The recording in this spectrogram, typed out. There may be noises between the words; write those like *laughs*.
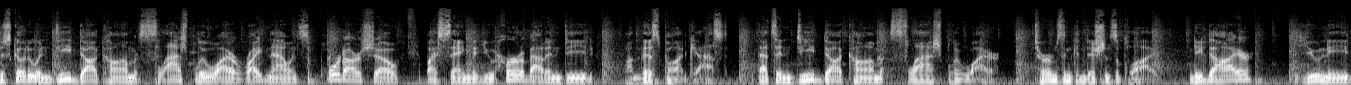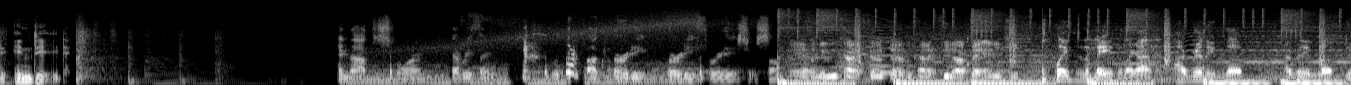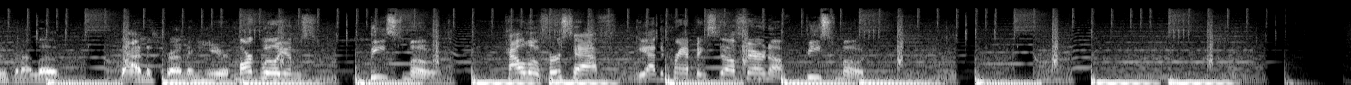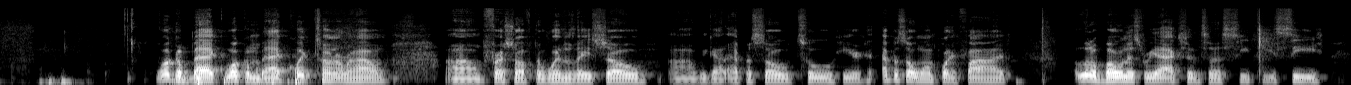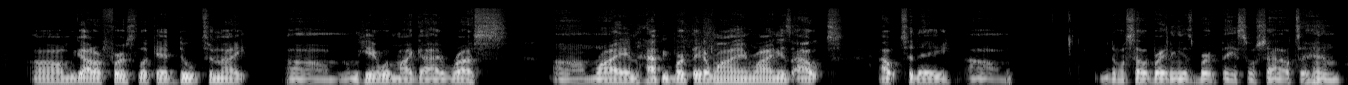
Just go to Indeed.com slash BlueWire right now and support our show by saying that you heard about Indeed on this podcast. That's Indeed.com slash BlueWire. Terms and conditions apply. Need to hire? You need Indeed. And not to scorn everything we got about 30, 33s or something. Yeah, I mean, we kind of felt that. We kind of feed off that energy. This place is amazing. Like I, I really love, I really love Duke, and I love the atmosphere I'm in here. Mark Williams, beast mode. Paolo, first half, he had the cramping stuff. Fair enough. Beast mode. Welcome back. Welcome back. Quick turnaround. Um, fresh off the Wednesday show, uh, we got episode two here, episode 1.5, a little bonus reaction to CTC. Um, we got our first look at Duke tonight. Um, I'm here with my guy Russ. Um, Ryan, happy birthday to Ryan. Ryan is out out today. Um, you know, celebrating his birthday. So shout out to him.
